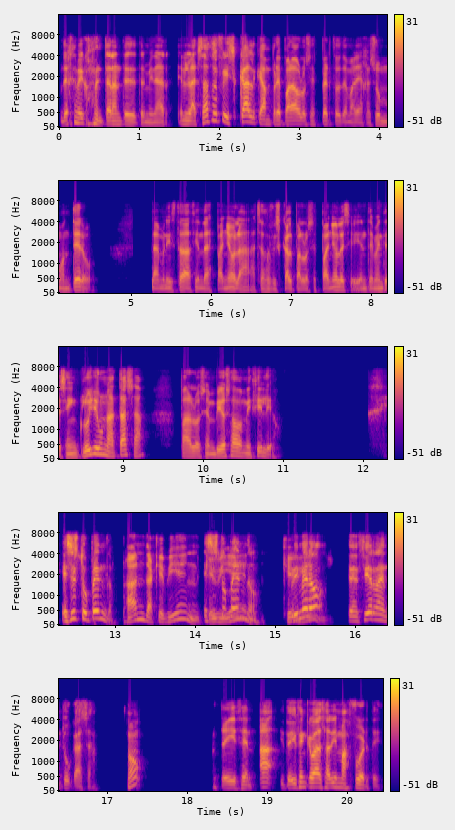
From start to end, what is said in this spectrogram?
déjeme comentar antes de terminar. En el hachazo fiscal que han preparado los expertos de María Jesús Montero, la ministra de Hacienda española, hachazo fiscal para los españoles, evidentemente, se incluye una tasa para los envíos a domicilio. Es estupendo. Anda, qué bien. es estupendo. Primero, te encierran en tu casa, ¿no? Te dicen, ah, y te dicen que va a salir más fuerte.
